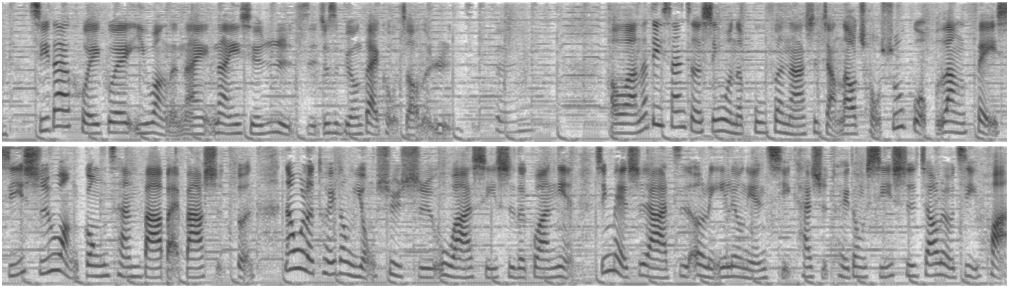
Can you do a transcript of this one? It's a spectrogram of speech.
期待回归以往的那那一些日子，就是不用戴口罩的日子。对。好啊，那第三则新闻的部分呢、是讲到丑蔬果不浪费，惜食网供餐八百八十吨。那为了推动永续食物啊，惜食的观念，新北市啊，自二零一六年起开始推动惜食交流计划。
